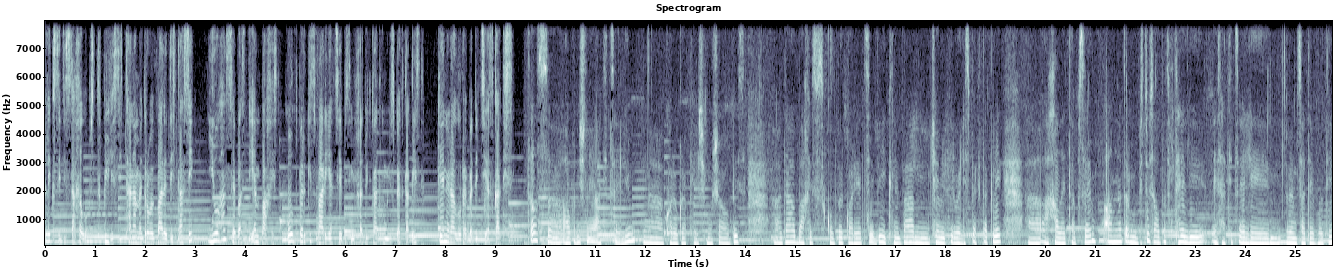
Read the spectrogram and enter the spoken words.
ალექსიძის სახელობის თბილისის თანამედროვე ბალეტის დასი იოჰან სებასტიენ ბახის გოლდბერგის ვარიაციების მიხედვით დადგმული სპექტაკლის გენერალურ რეპეტიციას გადის. წელს აღნიშნე 10 წელი ქორეოგრაფიაში მუშაობის და ბახის გოლდბერგ ვარიაციები იქნება ჩემი პირველი სპექტაკლი ახალ ეტაპზე. ამ ნაწარმოებისთვის ალბათ მთელი ეს 10 წელი ვემზადებოდი.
